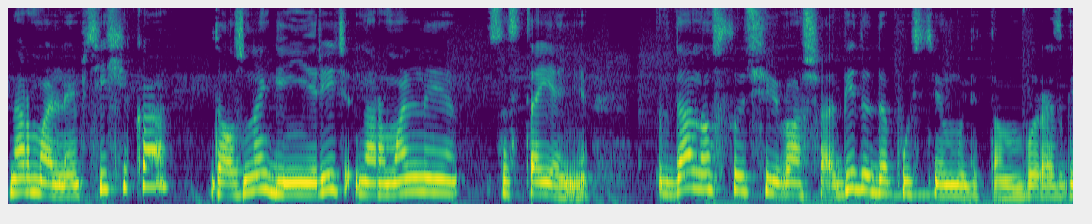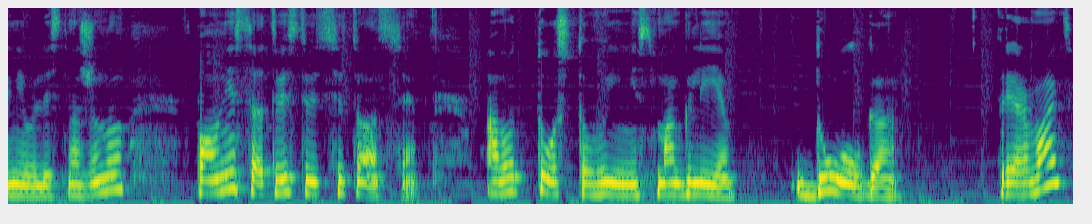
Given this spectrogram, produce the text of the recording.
Нормальная психика должна генерить нормальные состояния. В данном случае ваша обида, допустим, или там вы разгневались на жену, вполне соответствует ситуации. А вот то, что вы не смогли долго прервать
